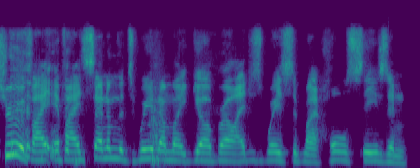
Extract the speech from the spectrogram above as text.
true. If I if I send him the tweet and I'm like, "Yo, bro, I just wasted my whole season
